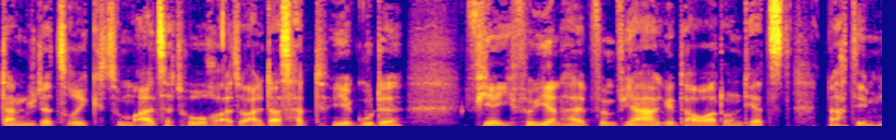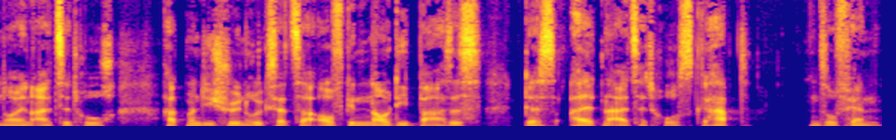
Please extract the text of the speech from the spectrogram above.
dann wieder zurück zum Allzeithoch. Also all das hat hier gute vier, viereinhalb, fünf Jahre gedauert und jetzt nach dem neuen Allzeithoch hat man die schönen Rücksetzer auf genau die Basis des alten Allzeithochs gehabt Insofern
